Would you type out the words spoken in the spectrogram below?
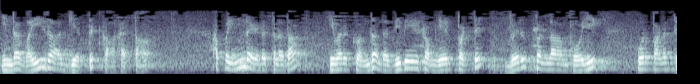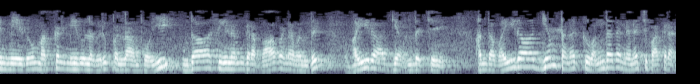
இந்த வைராகியத்துக்காகத்தான் அப்ப இந்த இடத்துலதான் இவருக்கு வந்து அந்த விவேகம் ஏற்பட்டு வெறுப்பெல்லாம் போய் ஒரு பணத்தின் மீதும் மக்கள் மீது உள்ள வெறுப்பெல்லாம் போய் உதாசீனம்ங்கிற பாவனை வந்து வைராகியம் வந்துச்சு. அந்த வைராகியம் தனக்கு வந்ததை நினைச்சு பாக்குற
